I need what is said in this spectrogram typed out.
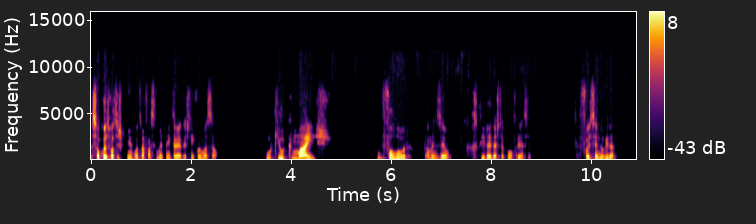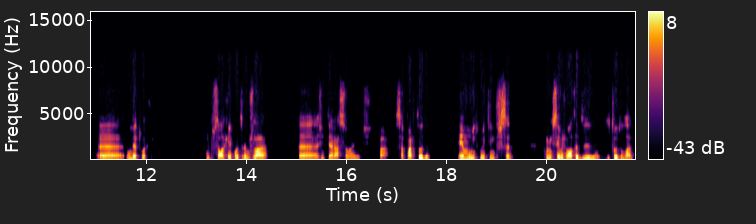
são coisas que vocês podiam encontrar facilmente na internet, esta informação. Aquilo que mais de valor, pelo menos eu, retirei desta conferência, foi sem dúvida uh, o networking. O pessoal que encontramos lá, uh, as interações, pá, essa parte toda é muito, muito interessante. Conhecemos malta de, de todo o lado.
